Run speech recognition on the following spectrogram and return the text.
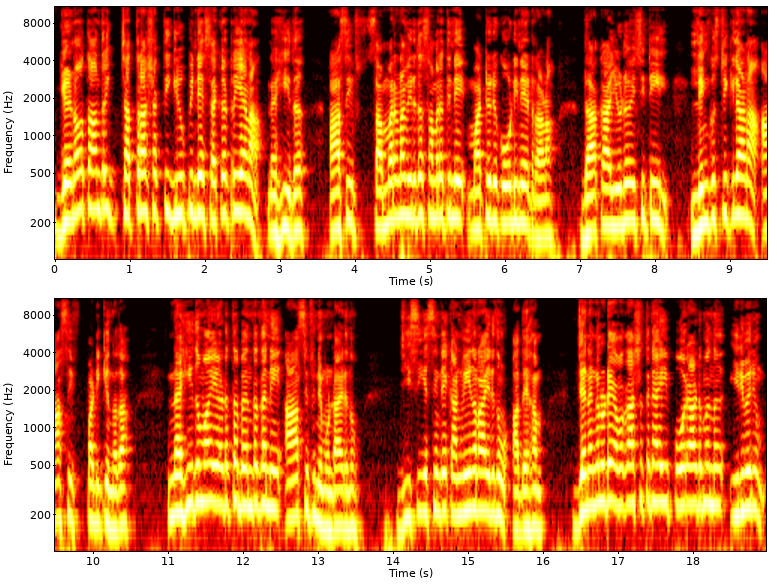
ഗണോതാന്ത്രിക് ഛത്രാശക്തി ഗ്രൂപ്പിന്റെ സെക്രട്ടറിയാണ് നഹീദ്. ആസിഫ് സംവരണ വിരുദ്ധ സമരത്തിന്റെ മറ്റൊരു കോർഡിനേറ്ററാണ്. ധാക്ക യൂണിവേഴ്സിറ്റിയിൽ ലിംഗ്വിസ്റ്റിക്കിലാണ് ആസിഫ് പഠിക്കുന്നത്. നഹീദുമായി അടുത്ത ബന്ധം തന്നെ ആസിഫിനുമുണ്ടായിരുന്നു. ജി സി എസിന്റെ കൺവീനറായിരുന്നു അദ്ദേഹം. ജനങ്ങളുടെ അവകാശത്തിനായി പോരാടുമെന്ന് ഇരുവരും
